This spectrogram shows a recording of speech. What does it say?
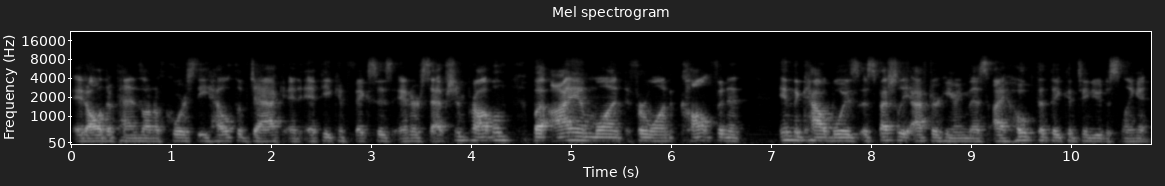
It all depends on, of course, the health of Dak and if he can fix his interception problem. But I am one, for one, confident in the Cowboys, especially after hearing this. I hope that they continue to sling it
